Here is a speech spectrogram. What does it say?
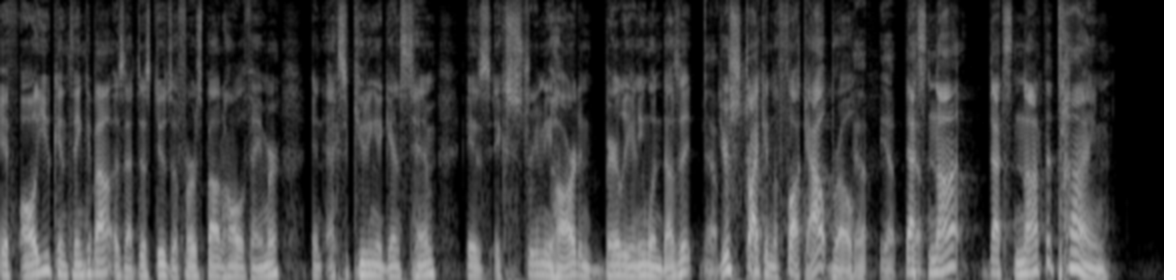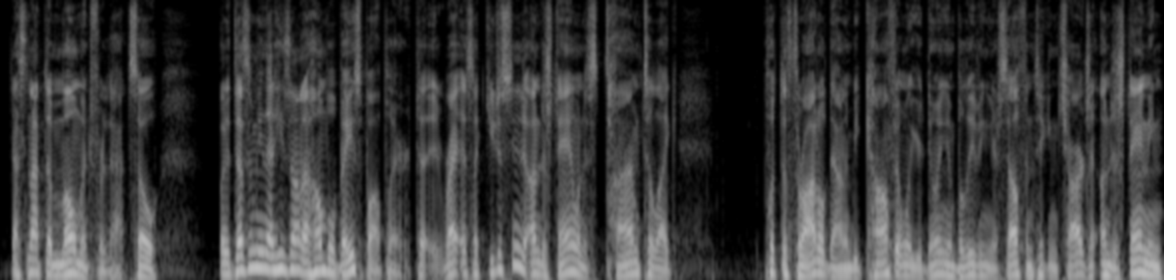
if all you can think about is that this dude's a first ballot Hall of Famer, and executing against him is extremely hard, and barely anyone does it, Yep. you're striking the fuck out, bro. Yep, yep, That's not that's not the time. That's not the moment for that. So. But it doesn't mean that he's not a humble baseball player, right? It's like you just need to understand when it's time to like put the throttle down and be confident what you're doing and believing yourself and taking charge and understanding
